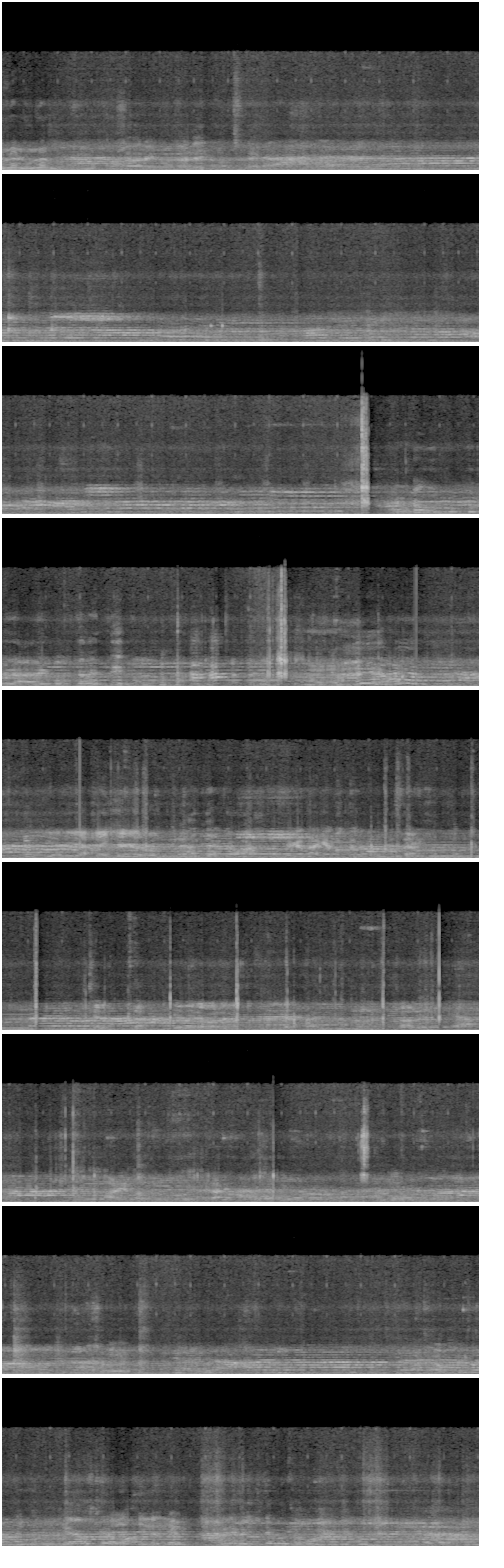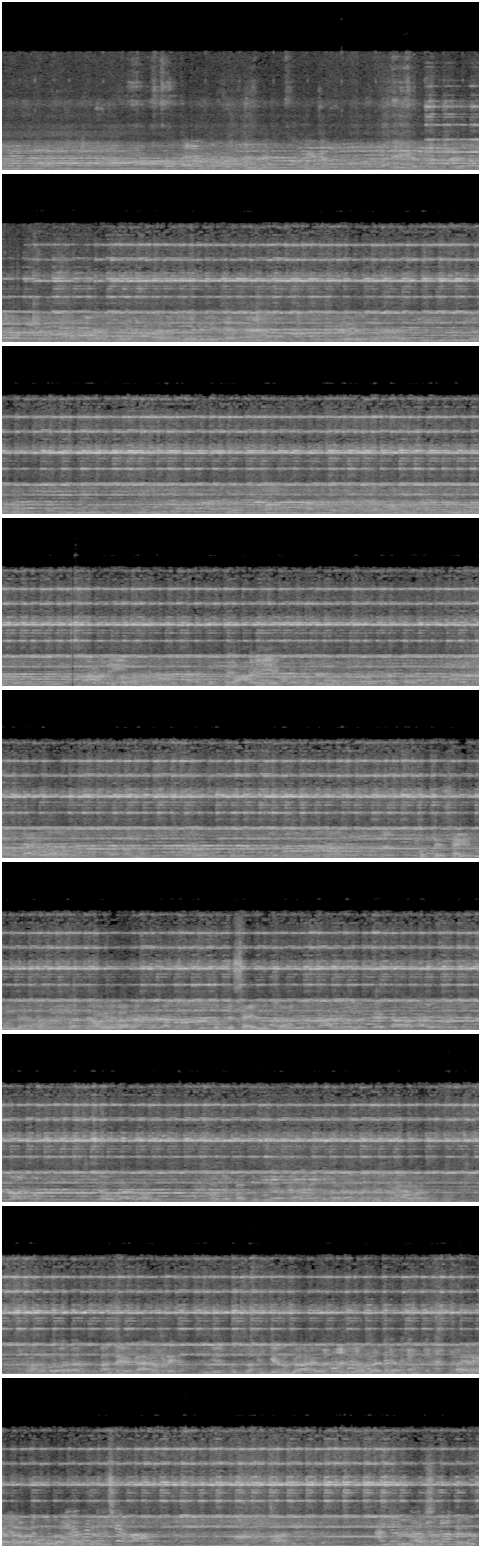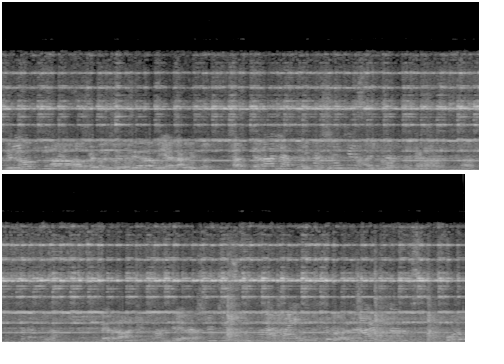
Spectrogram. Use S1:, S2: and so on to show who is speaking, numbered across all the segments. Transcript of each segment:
S1: ఉండండి ఉండండి
S2: సరే అదే. ఇది అట్లా అయితేనే రోజు
S3: అంతే అంటావా
S4: ఇక నాకే మొత్తం
S2: సరే
S1: కొద్ది సైడ్కి ఉండండి. గురుగారు కొద్ది సైడ్ నుంచి
S2: ఓకే పక్కకు
S4: అంతే గారు ఇంకేం గారు పైన కదా కూడుదాం
S5: Foto,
